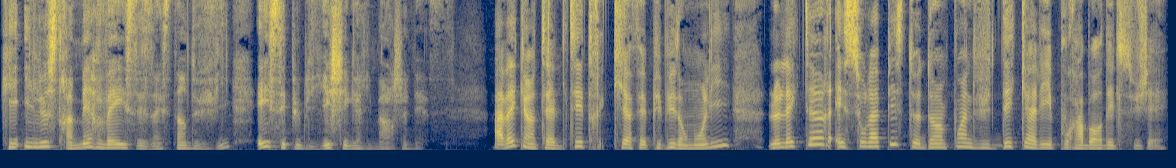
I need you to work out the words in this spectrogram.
qui illustre à merveille ses instants de vie et c'est publié chez Gallimard Jeunesse. Avec un tel titre qui a fait pipi dans mon lit, le lecteur est sur la piste d'un point de vue décalé pour aborder le sujet.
